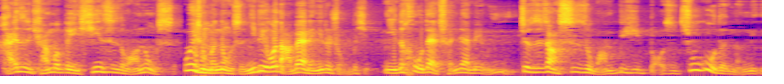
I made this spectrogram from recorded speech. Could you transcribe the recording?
孩子全部被新狮子王弄死。为什么弄死？你被我打败了，你的种不行，你的后代存在没有意义。就是让狮子王必须保持足够的能力。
